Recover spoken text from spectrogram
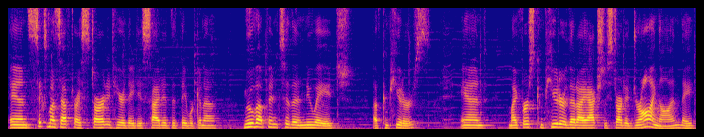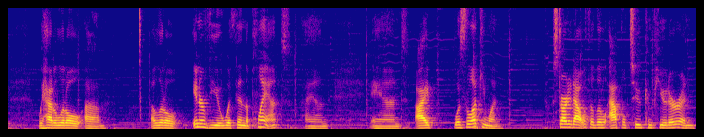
And six months after I started here, they decided that they were gonna move up into the new age of computers. And my first computer that I actually started drawing on, they, we had a little, um, a little interview within the plant, and, and I was the lucky one. Started out with a little Apple II computer and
